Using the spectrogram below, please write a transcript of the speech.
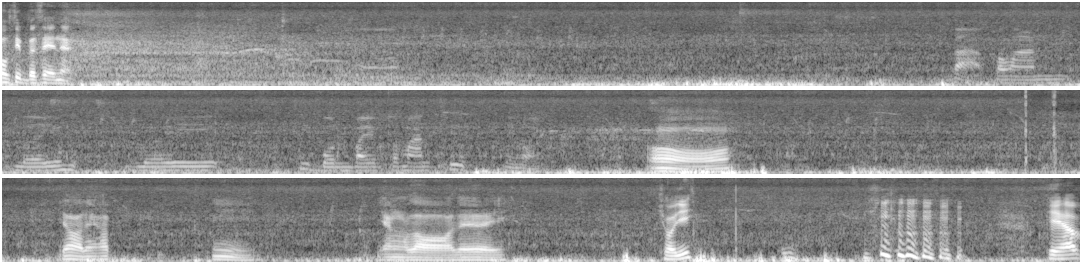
หกสิบเปอร์เซ็นต์อะะประมาณเลยเลยที่บนไปประมาณคืบหน่อยอ๋อยอดเลยครับ นี่ ยังรอเลย โชว์ดิ โอเคครับ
